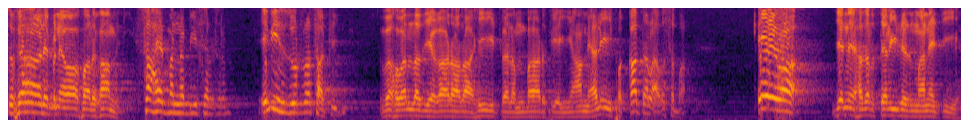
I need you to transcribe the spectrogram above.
سفیان ابن آف الغامدی صاحب النبی صلی اللہ علیہ وسلم۔ یہ بھی حضور کا ساتھی۔ وہ اللہ غار علیہ والانبار فی ایام علی فقاتل وسبا. اے وا جن حضرت علی دے زمانے چی ہے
